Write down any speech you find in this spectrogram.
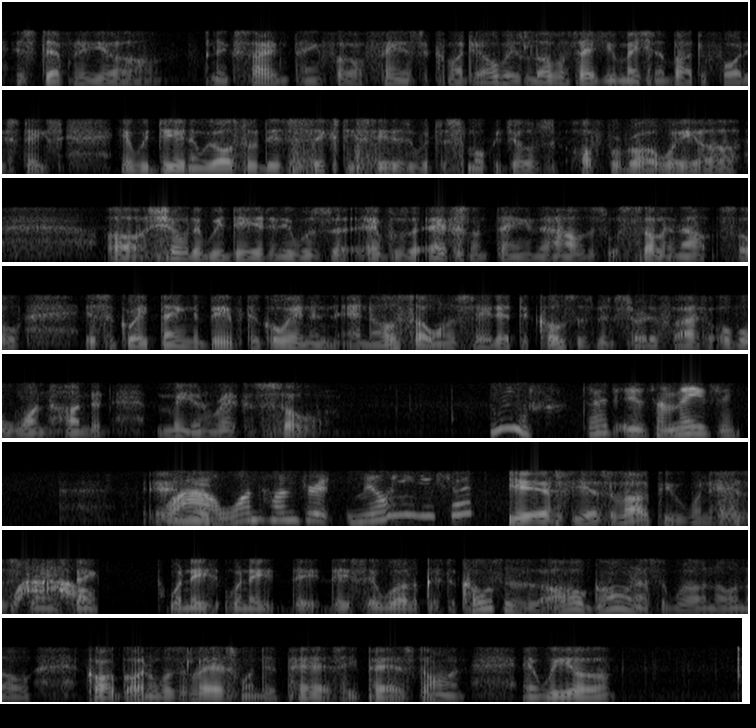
it's definitely uh, an exciting thing for our fans to come out. They always love us. As you mentioned about the 40 states, yeah, we did, and we also did 60 cities with the Smokey Joe's off Broadway. Uh, uh, show that we did, and it was a, it was an excellent thing. The houses were selling out, so it's a great thing to be able to go in. And, and also, I want to say that the coast has been certified for over 100 million records sold. Ooh, that is amazing. And wow, 100 million, you said? Yes, yes. A lot of people, when there's a wow. strange thing, when they when they they they said, well, the, the coasters are all gone. I said, well, no, no. Carl Gardner was the last one that passed. He passed on, and we uh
